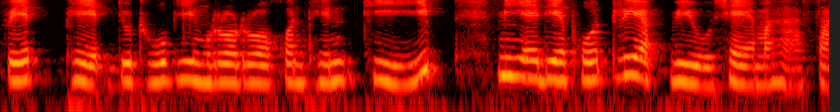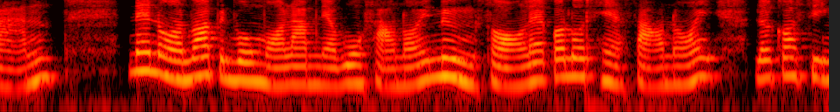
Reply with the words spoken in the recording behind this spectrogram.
เฟซเพจ YouTube ยิงรัวๆคอนเทนต์ถี่ยิบมีไอเดียโพสต์เรียกวิวแชร์มหาศาล แน่นอนว่าเป็นวงหมอลำเนี่ย วงสาวน้อย 1 2 และก็รถแห่สาวน้อย แล้วก็ซิง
